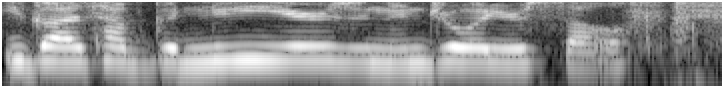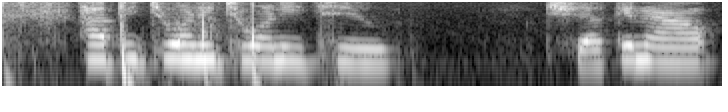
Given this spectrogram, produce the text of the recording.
you guys have good New Year's and enjoy yourself. Happy 2022. Checking out.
